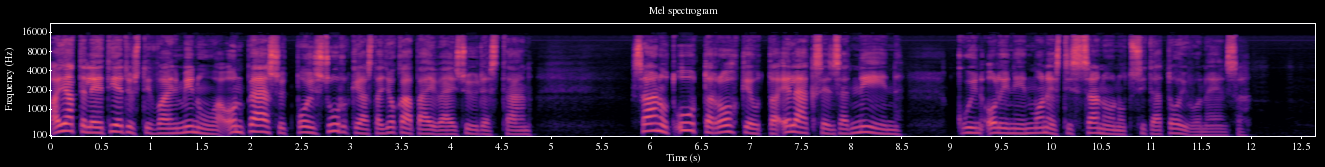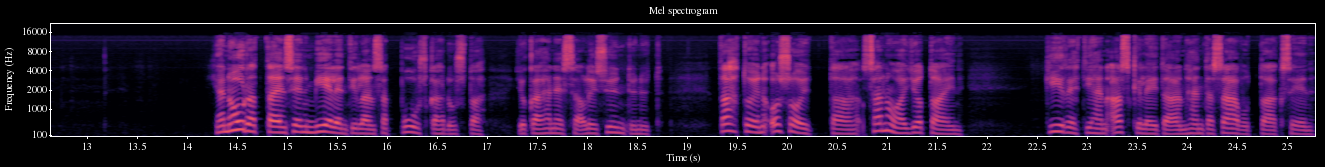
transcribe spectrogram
Ajattelee tietysti vain minua, on päässyt pois surkeasta jokapäiväisyydestään, saanut uutta rohkeutta eläksensä niin, kuin oli niin monesti sanonut sitä toivoneensa. Ja noudattaen sen mielentilansa puuskahdusta, joka hänessä oli syntynyt, tahtoen osoittaa, sanoa jotain, kiirehti hän askeleitaan häntä saavuttaakseen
